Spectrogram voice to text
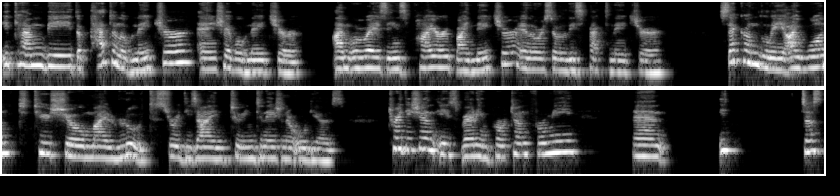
It can be the pattern of nature and shape of nature. I'm always inspired by nature and also respect nature. Secondly, I want to show my root through design to international audience. Tradition is very important for me and it just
